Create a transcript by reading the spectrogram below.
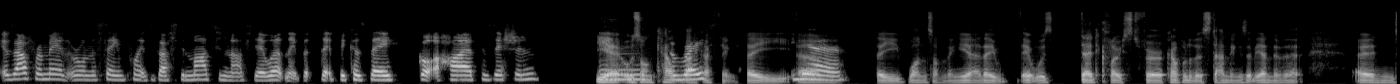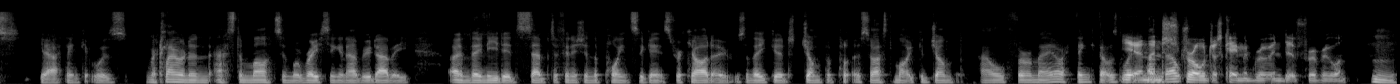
It was Alfa Romeo that were on the same points as Aston Martin last year, weren't they? But they, because they got a higher position. Yeah, it was on countback. I think they um, yeah they won something. Yeah, they it was dead close for a couple of the standings at the end of it. And yeah, I think it was McLaren and Aston Martin were racing in Abu Dhabi, and they needed Seb to finish in the points against Ricciardo, so they could jump a so Aston Martin could jump Alfa Romeo. I think that was the yeah, and then out. Stroll just came and ruined it for everyone. Mm.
